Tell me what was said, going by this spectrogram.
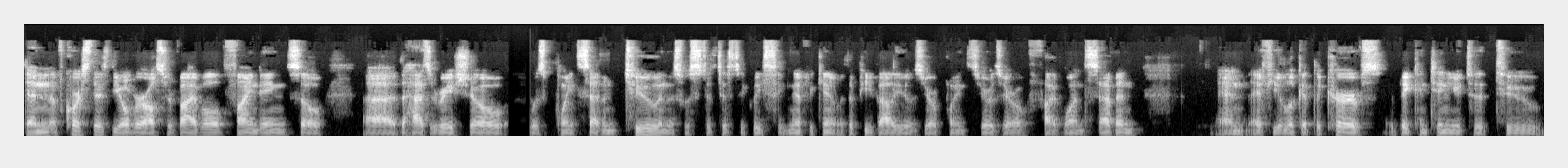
Then, of course, there's the overall survival finding. So uh, the hazard ratio was 0.72, and this was statistically significant with a p-value of 0.00517. And if you look at the curves, they continue to, to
